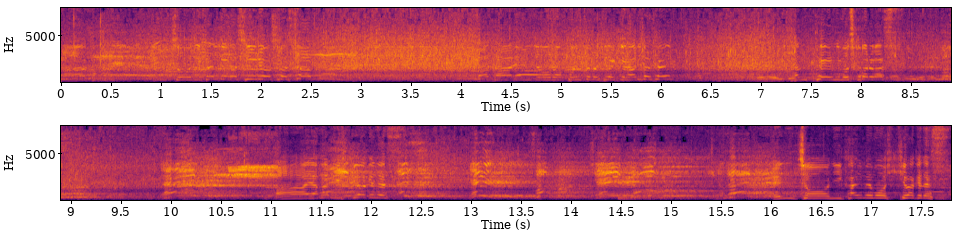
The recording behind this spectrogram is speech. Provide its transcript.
あーここで延長2回目が終了しました技あり以上のポイントの開きがありません判定に持ち込まれます。ああやはり引き分けです。延長2回目も引き分けです。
